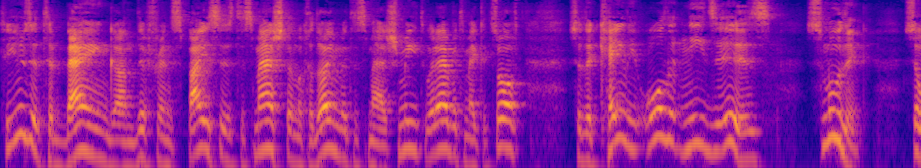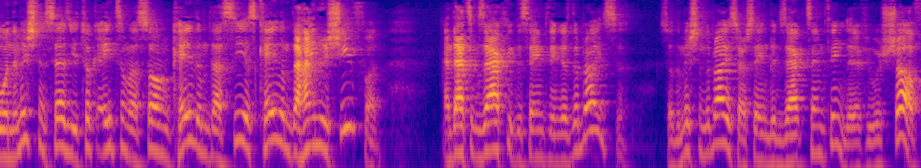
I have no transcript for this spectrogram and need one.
to use it to bang on different spices, to smash them, to smash meat, whatever, to make it soft. So the keli, all it needs is smoothing. So when the Mishnah says you took eitzim asom kalim, dasiyas kalim, dahainu shifan, and that's exactly the same thing as the brisa. So the Mishnah and the brisa are saying the exact same thing, that if you were shaf,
